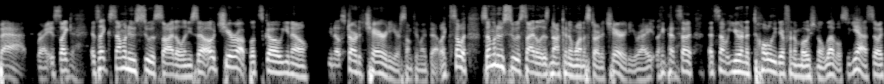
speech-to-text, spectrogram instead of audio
bad right it's like yeah. it's like someone who's suicidal and you say oh cheer up let's go you know you know start a charity or something like that. Like so someone who's suicidal is not going to want to start a charity right? Like that's a that's some you're on a totally different emotional level. So yeah so I,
